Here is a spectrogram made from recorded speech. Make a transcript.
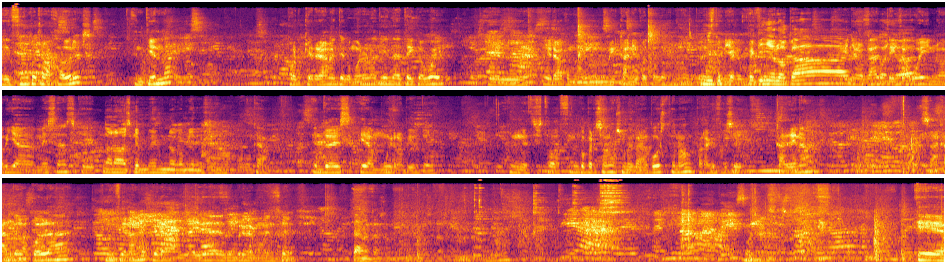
eh, cinco trabajadores en tienda, porque realmente como era una tienda de takeaway, él era como mecánico todo, ¿no? Entonces tenía que- pequeño local. pequeño takeaway, no había mesas que No, no, es que no conviene, sí. Claro. Entonces era muy rápido todo. Necesitaba cinco personas, una cada puesto, ¿no? Para que fuese cadena, sacando la cola, funcionando, que era la idea desde un primer momento. Muchas gracias. Eh,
